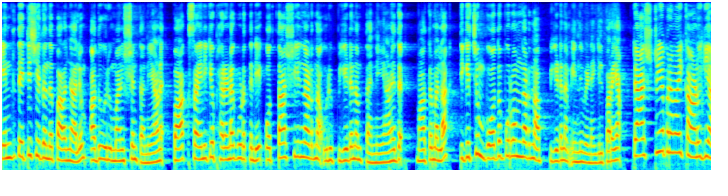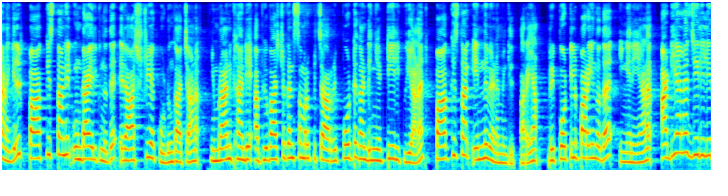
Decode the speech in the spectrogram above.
എന്ത് തെറ്റ് ചെയ്തെന്ന് പറഞ്ഞാലും അത് ഒരു മനുഷ്യൻ തന്നെയാണ്. പാക് സൈനിക ഭരണകൂടത്തിന്റെ ഒത്താശയിൽ നടന്ന ഒരു പീഡനം തന്നെയാണിത്. മാത്രമല്ല തികച്ചും ബോധപൂർവം നടന്ന പീഡനം എന്ന് വേണമെങ്കിൽ പറയാം. രാഷ്ട്രീയപരമായി കാണുകയാണെങ്കിൽ പാകിസ്ഥാനിൽ ഉണ്ടായിരിക്കുന്നത് രാഷ്ട്രീയ കൊടുങ്കാറ്റാണ്. ഇമ്രാൻഖാന്റെ അഭിഭാഷകൻ സമർപ്പിച്ച റിപ്പോർട്ട് കണ്ട് ഞെട്ടിയിരിക്കുകയാണ് പാകിസ്ഥാൻ എന്ന് വേണമെങ്കിൽ പറയാം. റിപ്പോർട്ടിൽ പറയുന്നത് ഇങ്ങനെയാണ്. അടിയാല ജയിലിലെ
